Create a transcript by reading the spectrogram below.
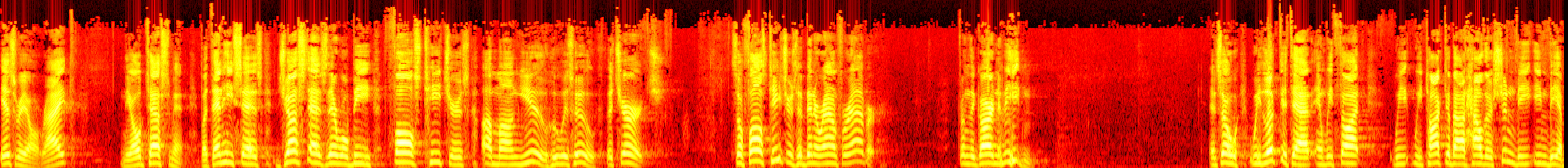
Israel, right? In the Old Testament. But then he says, just as there will be false teachers among you. Who is who? The church. So false teachers have been around forever, from the Garden of Eden. And so we looked at that and we thought, we, we talked about how there shouldn't be, even be a,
